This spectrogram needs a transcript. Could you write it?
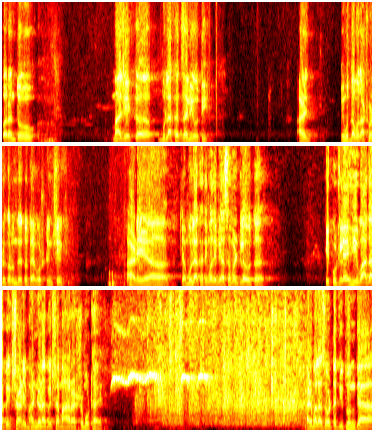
परंतु माझी एक मुलाखत झाली होती. आणि मी मुद्दामून आठवण करून देतो त्या गोष्टींची. आणि त्या मुलाखतीमध्ये मी असं म्हटलं होतं की कुठल्याही वादापेक्षा आणि भांडणापेक्षा महाराष्ट्र मोठा आहे. आणि मला असं वाटतं तिथून त्या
